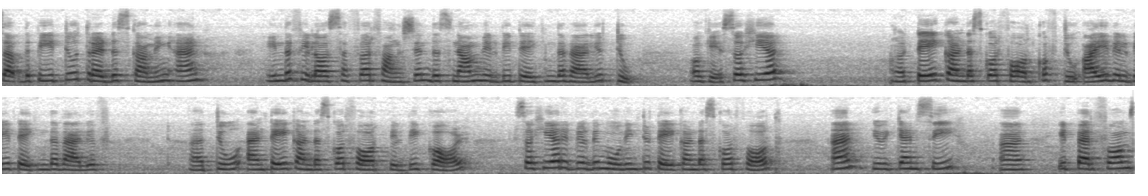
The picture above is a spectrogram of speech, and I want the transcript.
so the P2 thread is coming and in the philosopher function this num will be taking the value 2. Okay, so here uh, take underscore fork of 2. I will be taking the value of uh, 2 and take underscore fork will be called. So here it will be moving to take underscore fork and you can see uh, it performs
